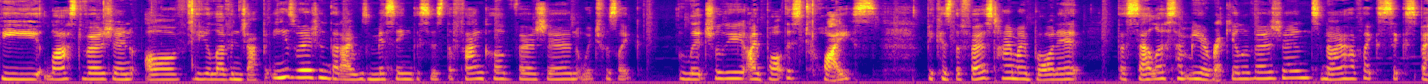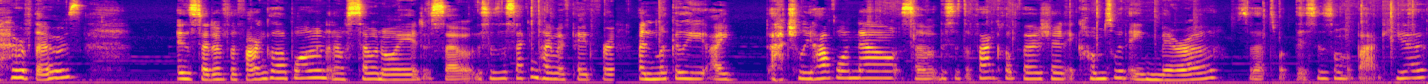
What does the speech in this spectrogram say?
the last version of the 11 Japanese version that I was missing. This is the fan club version, which was like literally, I bought this twice because the first time I bought it, the seller sent me a regular version. So now I have like six spare of those instead of the fan club one and I was so annoyed. So this is the second time I've paid for it. And luckily I actually have one now. So this is the fan club version. It comes with a mirror. So that's what this is on the back here.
